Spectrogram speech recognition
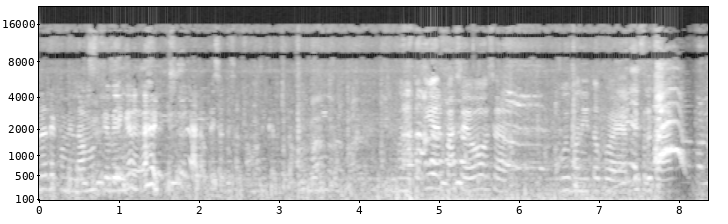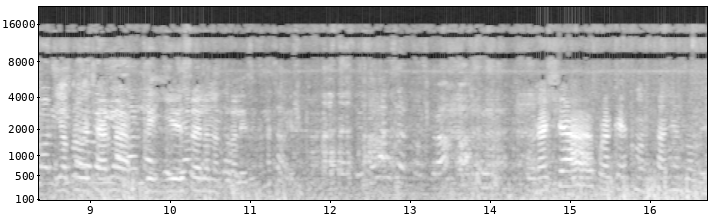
les recomendamos que vengan aquí a la presa de Santa Mónica, está muy bonito. Y el paseo, o sea, muy bonito poder disfrutar y aprovechar la belleza de la naturaleza. Por allá, por aquellas montañas donde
